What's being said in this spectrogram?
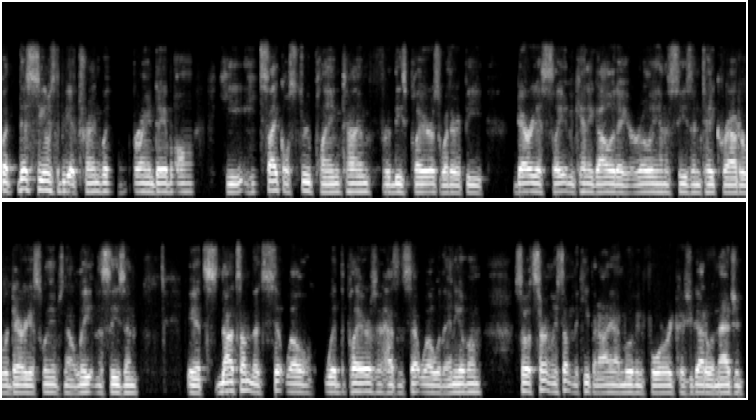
but this seems to be a trend with Brian Daboll. He he cycles through playing time for these players, whether it be Darius Slayton, Kenny Golladay early in the season, Tae Crowder or Darius Williams now late in the season. It's not something that sit well with the players. It hasn't set well with any of them. So it's certainly something to keep an eye on moving forward because you got to imagine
